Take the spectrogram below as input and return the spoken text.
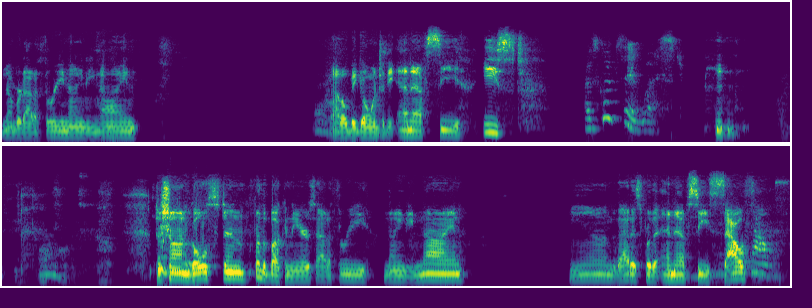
numbered out of 399. That'll be going to the NFC East. I was going to say West. Deshaun Golston for the Buccaneers out of 399. And that is for the NFC South. South.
